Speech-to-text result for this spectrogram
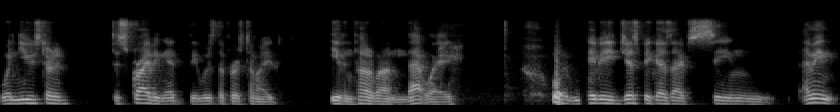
when you started describing it, it was the first time I even thought about it in that way. Well- But maybe just because I've seen, I mean,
